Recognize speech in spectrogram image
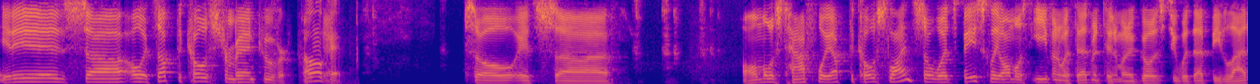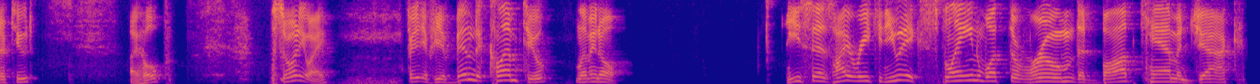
It is. Uh, oh, it's up the coast from Vancouver. Okay. Oh, okay. So it's uh, almost halfway up the coastline. So it's basically almost even with Edmonton when it goes to, would that be latitude? I hope. So anyway, if you've been to Klemtu, let me know. He says, Hi, Ree, can you explain what the room that Bob, Cam, and Jack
